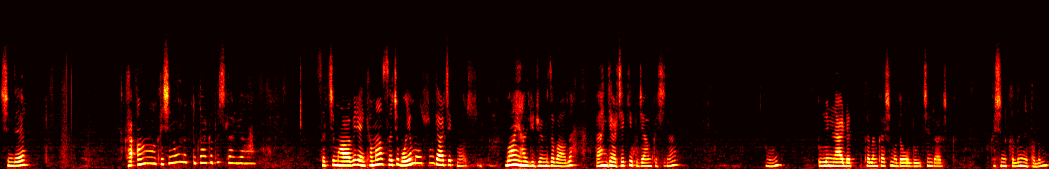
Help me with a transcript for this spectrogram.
Şimdi ha, aa, kaşını unuttuk arkadaşlar ya. Saçı mavi renk ama saçı boya mı olsun gerçek mi olsun? Bu hayal gücümüze bağlı. Ben gerçek yapacağım kaşını. Bugünlerde kalın kaş moda olduğu için birazcık kaşını kalın yapalım.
